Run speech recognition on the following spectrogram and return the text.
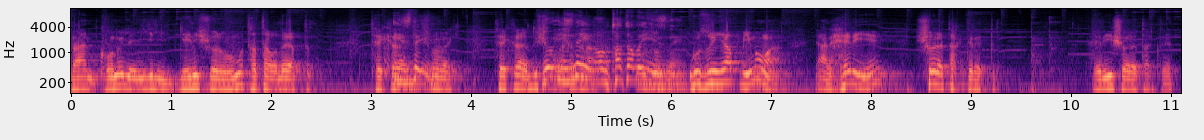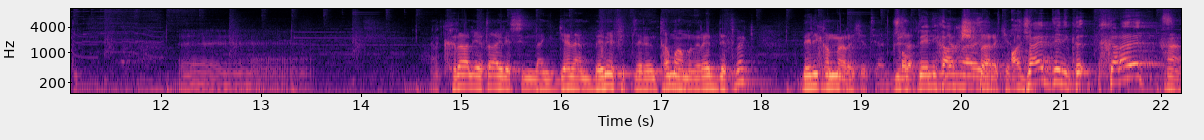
Ben konuyla ilgili geniş yorumumu Tatava'da yaptım. Tekrar İzleyin. düşmemek. Tekrar düşmemek. Yo, izleyin, onu Tatava'yı izleyin. Uzun yapmayayım ama yani Harry'i şöyle takdir ettim. Harry'i şöyle takdir ettim. Ee, yani kraliyet ailesinden gelen benefitlerin tamamını reddetmek delikanlı hareket yani. Güzel. Çok delikanlı. Yakışıklı hareket. Acayip delikanlı. Kraliyet Ha.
